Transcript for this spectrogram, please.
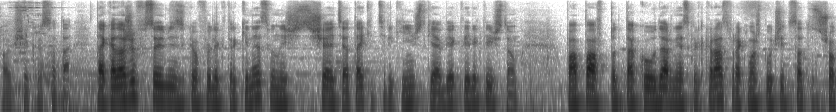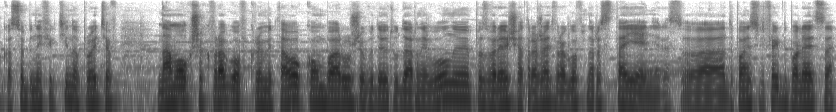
Вообще красота. Так, а даже союзников электрокинез вы защищаете атаки телекинические объекты электричеством. Попав под такой удар несколько раз, враг может получить статус шок, особенно эффективно против намокших врагов. Кроме того, комбо оружия выдают ударные волны, позволяющие отражать врагов на расстоянии. Раз, э, дополнительный эффект добавляется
